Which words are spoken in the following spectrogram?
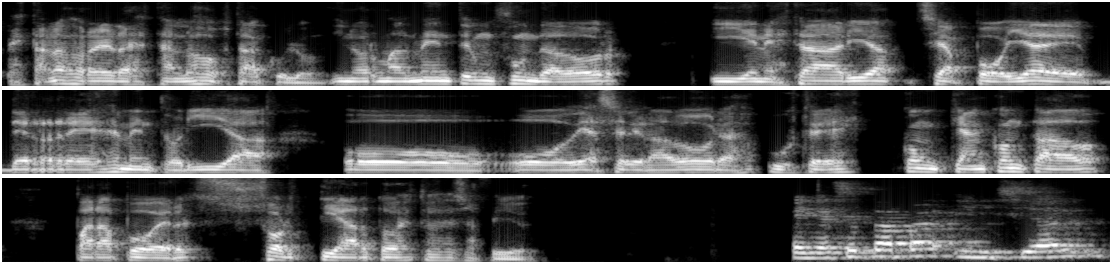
están las barreras, están los obstáculos, y normalmente un fundador y en esta área se apoya de, de redes de mentoría o, o, de aceleradoras. ¿Ustedes con qué han contado para poder sortear todos estos desafíos? En esa etapa inicial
